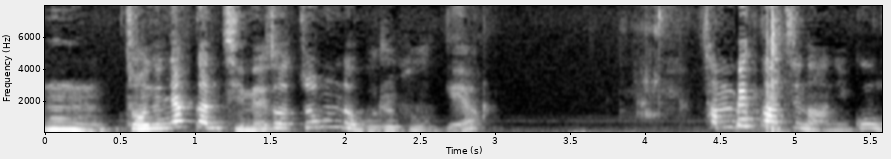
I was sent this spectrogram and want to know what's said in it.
음, 저는 약간 진해서 조금 더 물을 부을게요. 300까지는 아니고,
